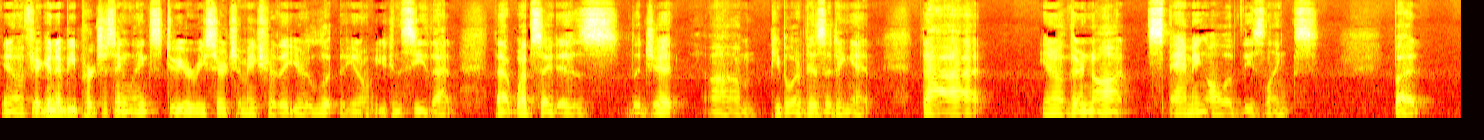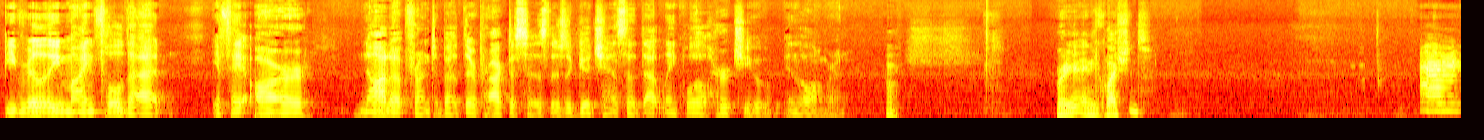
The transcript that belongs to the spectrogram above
You know, if you're going to be purchasing links, do your research and make sure that you're, you know, you can see that that website is legit. Um, people are visiting it. That you know they're not spamming all of these links, but be really mindful that if they are not upfront about their practices, there's a good chance that that link will hurt you in the long run. Hmm. Maria, any questions? Um,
